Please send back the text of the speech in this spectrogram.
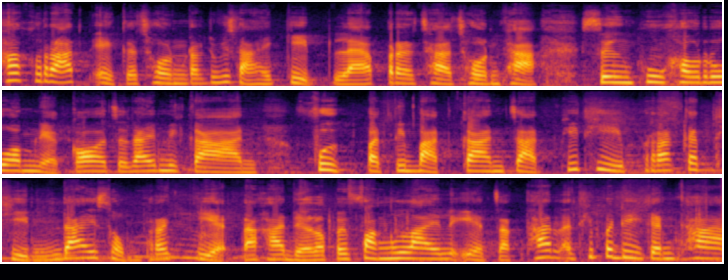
ภาครัฐ เอกชนรัฐวิสาหกิจ และประชาชนค่ะ ซึ่งผู้เข้าร่วมเนี่ยก็จะได้มีการฝึกปฏิบัติการจัดพิธีพระกฐินได้สมพระเกียรตินะคะ เดี๋ยวเราไปฟังรายละเอียดจากท่านอธิบดีกันค่ะ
